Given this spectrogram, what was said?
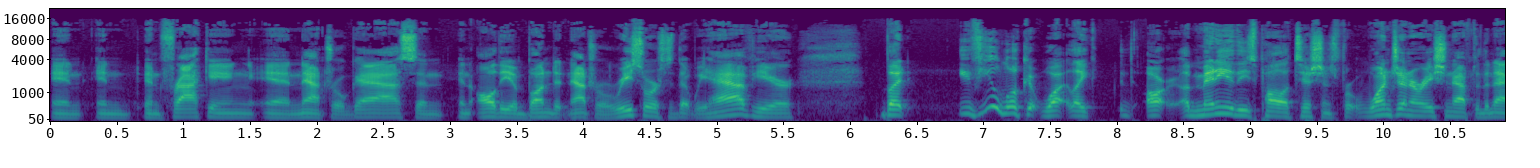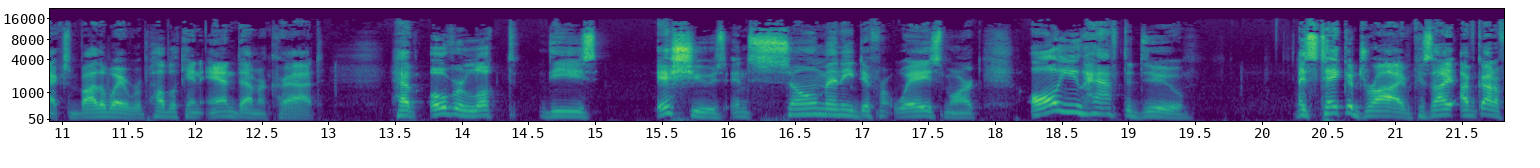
and and, and fracking and natural gas and and all the abundant natural resources that we have here. But if you look at what like are uh, many of these politicians for one generation after the next, and by the way, Republican and Democrat, have overlooked these issues in so many different ways. Mark, all you have to do is take a drive because I've got a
